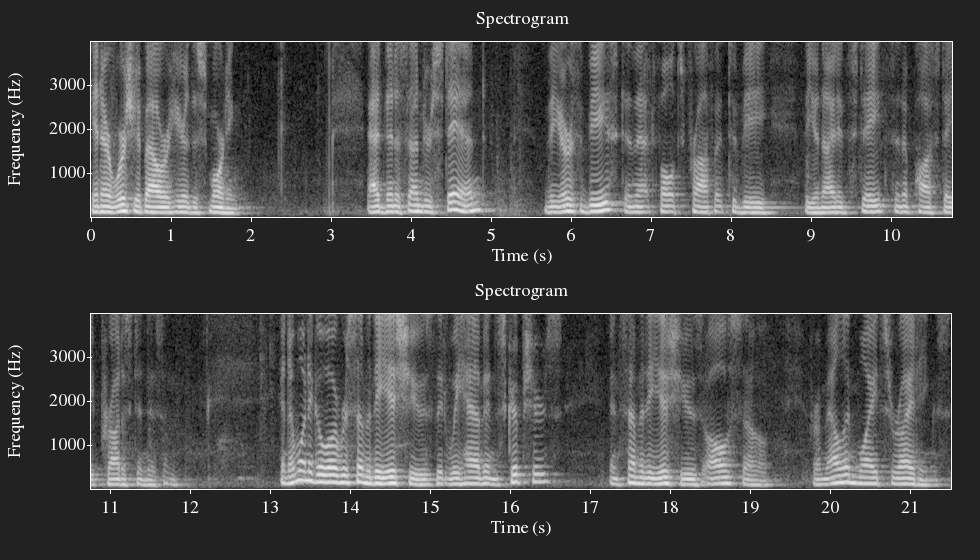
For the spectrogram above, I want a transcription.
in our worship hour here this morning. Adventists understand the earth beast and that false prophet to be the United States and apostate Protestantism. And I want to go over some of the issues that we have in scriptures and some of the issues also from Ellen White's writings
